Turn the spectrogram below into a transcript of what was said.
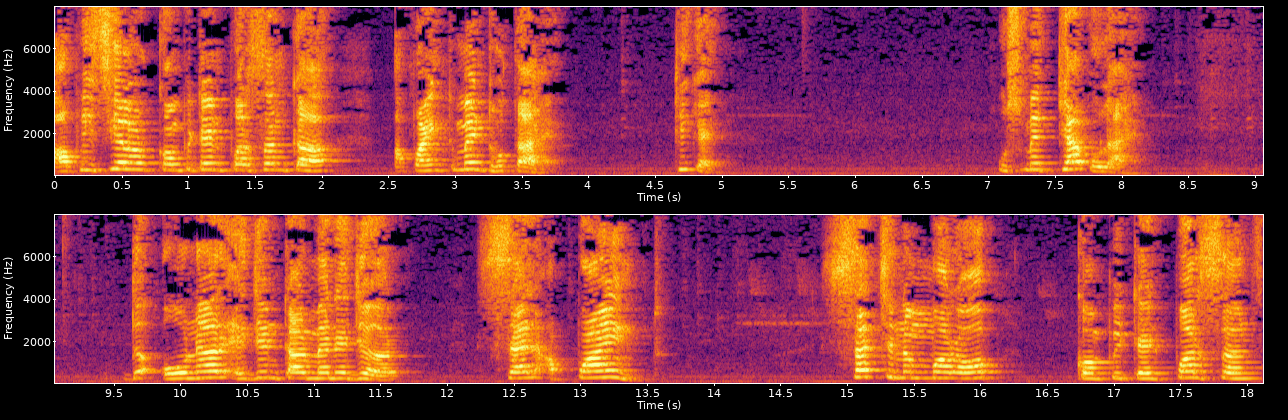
ऑफिशियल और कॉम्पिटेंट पर्सन का अपॉइंटमेंट होता है। ठीक है? उसमें क्या बोला है? द ओनर एजेंट और manager shall appoint such number of competent person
